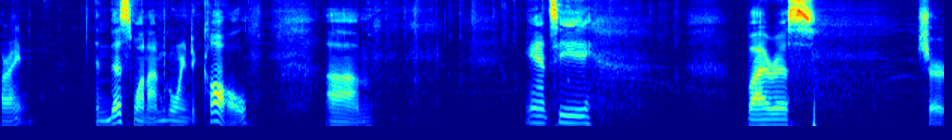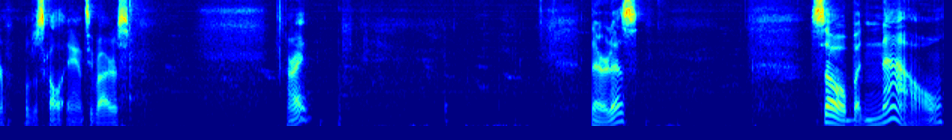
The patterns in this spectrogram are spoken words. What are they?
All right. And this one I'm going to call um, antivirus. Sure, we'll just call it antivirus. All right. There it is. So, but now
